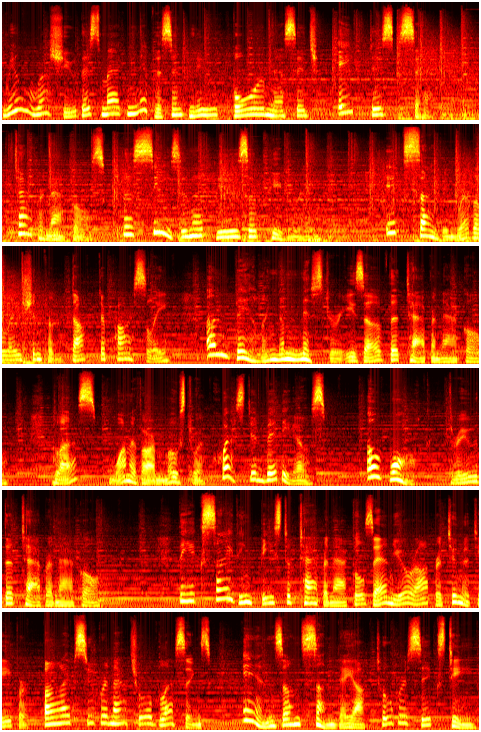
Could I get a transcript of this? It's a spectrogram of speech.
we'll rush you this magnificent new four message, eight disc set Tabernacles, the season of His appearing. Exciting revelation from Dr. Parsley unveiling the mysteries of the tabernacle, plus one of our most requested videos a walk through the tabernacle. The exciting Feast of Tabernacles and your opportunity for five supernatural blessings ends on Sunday, October 16th.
